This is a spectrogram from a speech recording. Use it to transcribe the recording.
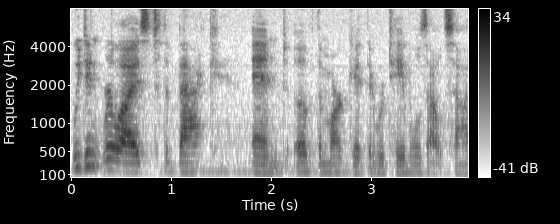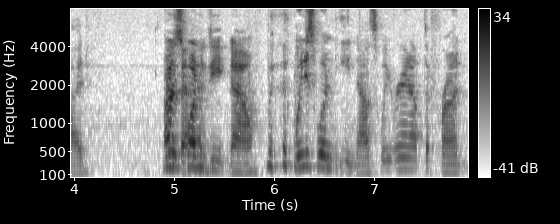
We didn't realize to the back end of the market there were tables outside. We Our just bad. wanted to eat now. we just wanted to eat now, so we ran out the front,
